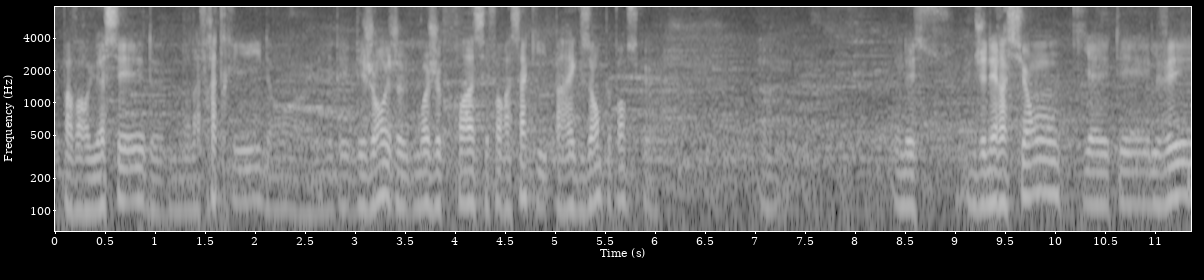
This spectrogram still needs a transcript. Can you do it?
de ne pas avoir eu assez, dans la fratrie, dans des, gens, et moi je crois assez fort à ça, qui par exemple pensent que euh, est une génération qui a été élevée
